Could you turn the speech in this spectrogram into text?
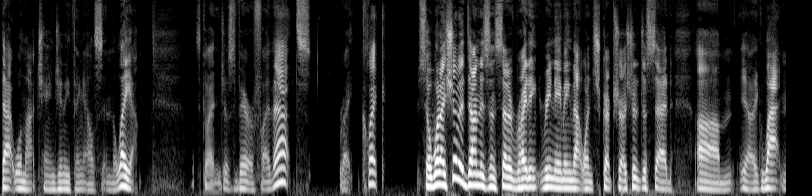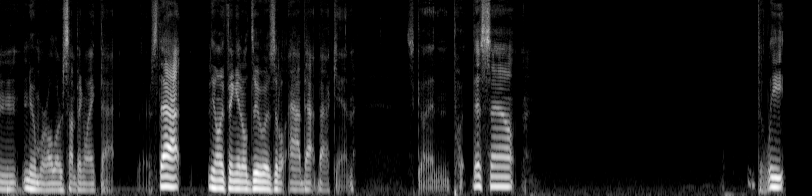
That will not change anything else in the layout. Let's go ahead and just verify that. Right click. So what I should have done is instead of writing renaming that one scripture, I should have just said, um, yeah, like Latin numeral or something like that. There's that. The only thing it'll do is it'll add that back in. Let's go ahead and put this out. Delete.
